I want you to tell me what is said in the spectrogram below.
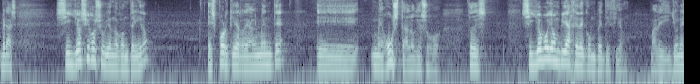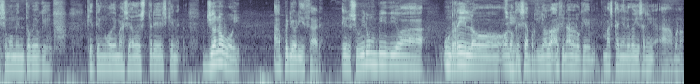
Verás, si yo sigo subiendo contenido, es porque realmente eh, me gusta lo que subo. Entonces, si yo voy a un viaje de competición, ¿vale? Y yo en ese momento veo que, uf, que tengo demasiado estrés, que yo no voy a priorizar el subir un vídeo a un reel o, o lo que sea, porque yo lo- al final lo que más caña le doy es a, a, bueno,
